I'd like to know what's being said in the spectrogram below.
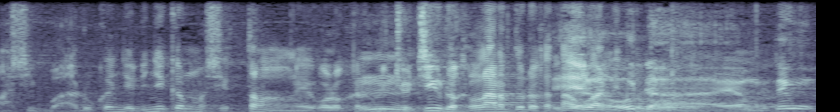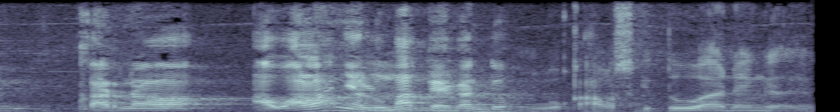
masih baru kan jadinya kan masih teng ya. Kalau kan dicuci udah kelar tuh udah Iya, ketahuan itu. udah. Yang penting karena awalnya lu pakai kan tuh. Wah, kaos gitu ada enggak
